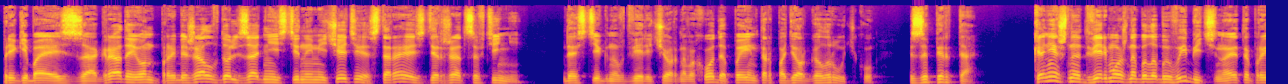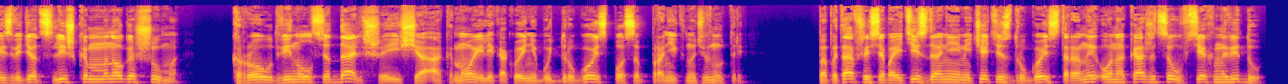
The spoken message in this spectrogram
Пригибаясь за оградой, он пробежал вдоль задней стены мечети, стараясь держаться в тени. Достигнув двери черного хода, Пейнтер подергал ручку заперта. Конечно, дверь можно было бы выбить, но это произведет слишком много шума. Кроу двинулся дальше, ища окно или какой-нибудь другой способ проникнуть внутрь. Попытавшись обойти здание мечети с другой стороны, он окажется у всех на виду.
